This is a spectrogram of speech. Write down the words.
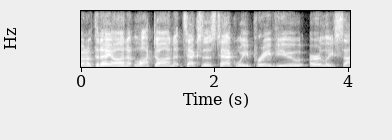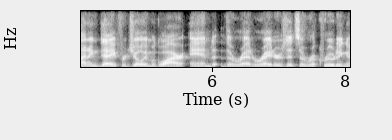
Coming up today on Locked On Texas Tech, we preview early signing day for Joey McGuire and the Red Raiders. It's a recruiting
